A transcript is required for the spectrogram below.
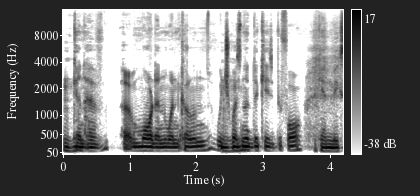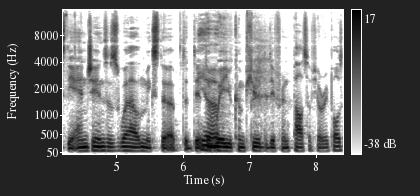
mm-hmm. can have uh, more than one column, which mm-hmm. was not the case before. You can mix the engines as well, mix the the, the, yeah. the, way you compute the different parts of your reports.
